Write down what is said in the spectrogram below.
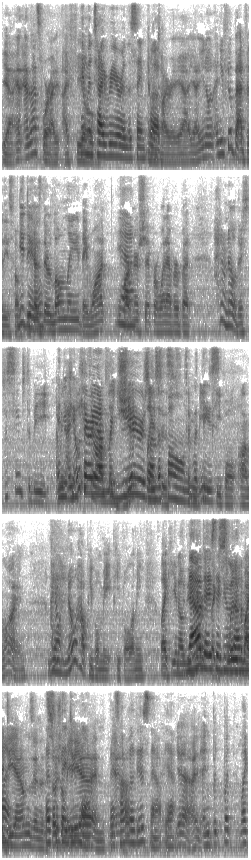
yeah, and, and that's where I, I feel Him and Tyray are in the same club. Him and Tyray, yeah, yeah. You know, and you feel bad for these folks You do. because they're lonely. They want Yeah. partnership or whatever, but I don't know. There just seems to be. I And mean, you I can know that carry there are on for legit years on the places phone to with meet these- people online. I Yeah. don't know how people meet people. I mean, like you know, Nowadays hear, they like, do slid it into my online. DMs and That's social what they media, do now. and That's yeah. all it is now. Yeah. Yeah, and, and but but like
